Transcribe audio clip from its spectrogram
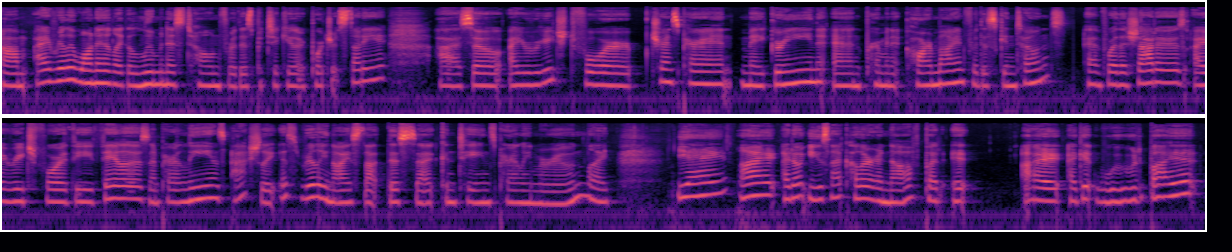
Um, I really wanted like a luminous tone for this particular portrait study. Uh, so I reached for transparent May green and permanent carmine for the skin tones. And for the shadows, I reached for the Phthalos and Perylenes. Actually, it's really nice that this set contains Perylene Maroon. Like, Yay! I I don't use that color enough, but it I I get wooed by it.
